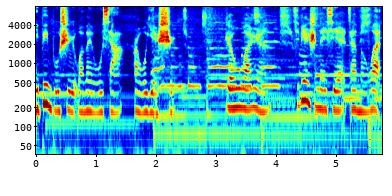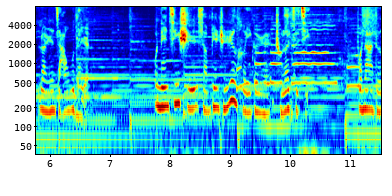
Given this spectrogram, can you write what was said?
你并不是完美无瑕，而我也是。人无完人，即便是那些在门外乱扔杂物的人。我年轻时想变成任何一个人，除了自己。伯纳德·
